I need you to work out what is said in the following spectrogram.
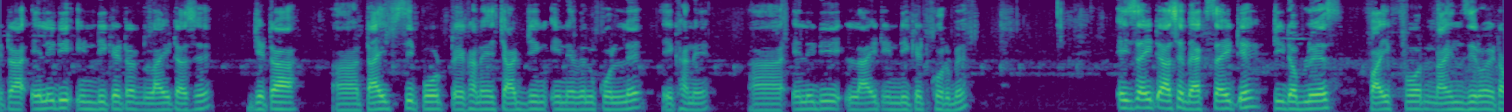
এটা এলইডি ইন্ডিকেটর লাইট আছে, যেটা টাইপ সি পোর্ট এখানে চার্জিং ইনেবল করলে এখানে এলইডি লাইট ইন্ডিকেট করবে। এই সাইডে আছে ব্যাক সাইডে TWS five four nine zero এটা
